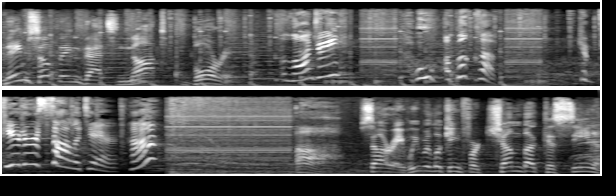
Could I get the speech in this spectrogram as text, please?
Name something that's not boring. A laundry? Ooh, a book club. Computer solitaire, huh? Ah, oh, sorry. We were looking for Chumba Casino.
